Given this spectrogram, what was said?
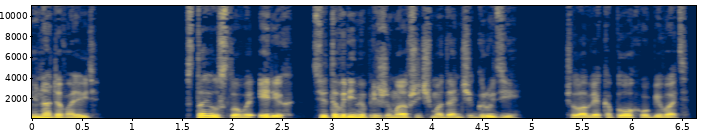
«Не надо валить», — вставил слово Эрих, все это время прижимавший чемоданчик к груди. Человека плохо убивать.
